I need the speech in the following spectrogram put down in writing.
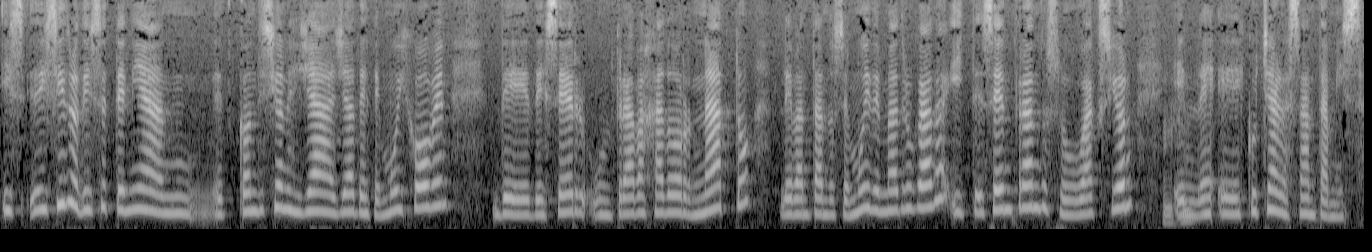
Is- Isidro dice tenía eh, condiciones ya, ya desde muy joven de, de ser un trabajador nato, levantándose muy de madrugada y te- centrando su acción en le- eh, escuchar la Santa Misa.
